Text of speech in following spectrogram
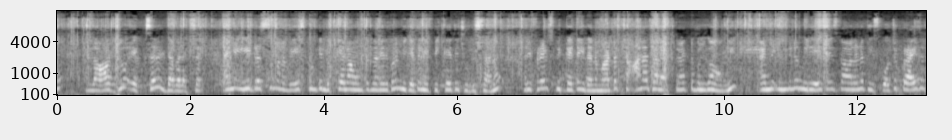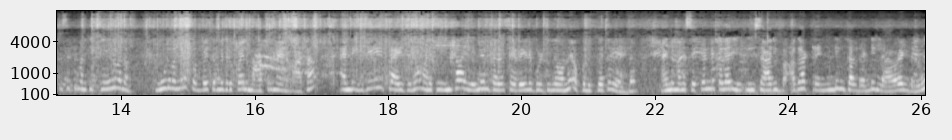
large XL double XL and ఈ డ్రెస్ మనం వేసుకుంటే లుక్ ఎలా ఉంటుంది అనేది కూడా మీకైతే నేను పిక్ అయితే చూపిస్తాను. రిఫరెన్స్ పిక్ అయితే ఇదనమాట చాలా చాలా అట్రాక్టబుల్గా ఉంది. అండ్ ఇందులో మీరు ఏ సైజ్ కావాలన్నా తీసుకోవచ్చు. ప్రైస్ వచ్చేసరికి మనకి కేవలం మూడు వందల తొంభై తొమ్మిది రూపాయలు మాత్రమే అనమాట అండ్ ఇదే ప్రైస్లో మనకి ఇంకా ఏమేమి కలర్స్ అవైలబిలిటీలో ఉన్నాయి ఒక లుక్ అయితే వేద్దాం. అండ్ మన సెకండ్ కలర్ ఈసారి బాగా ట్రెండింగ్ కలర్ అండి లావెండర్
